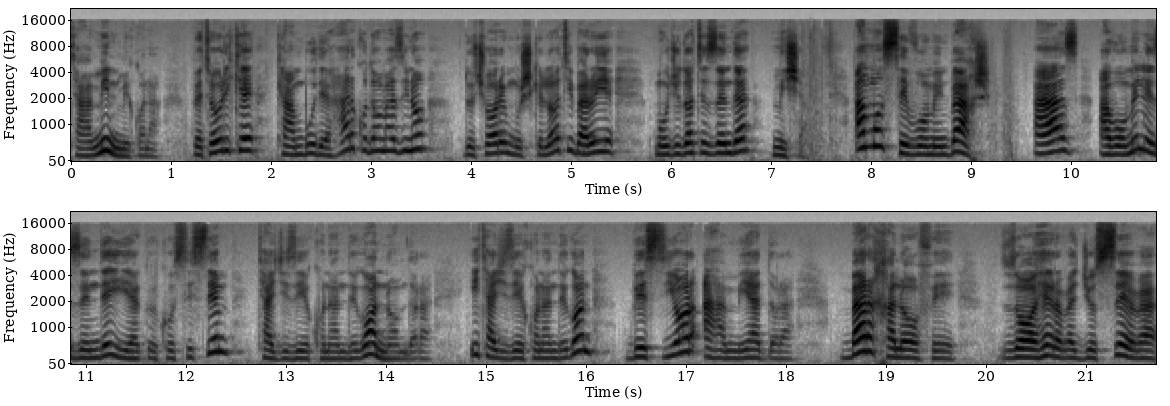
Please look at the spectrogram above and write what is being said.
تأمین می‌کنه. به طوری که کمبود هر کدام از اینا دچار مشکلاتی برای موجودات زنده میشه. اما سومین بخش از عوامل زنده یک اکوسیستم تجزیه کنندگان نام داره. این تجزیه کنندگان بسیار اهمیت داره. برخلاف ظاهر و جسه و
